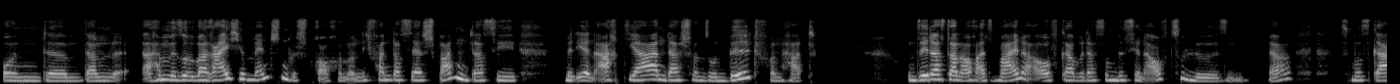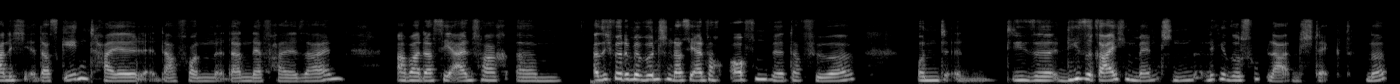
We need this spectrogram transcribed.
Und ähm, dann haben wir so über reiche Menschen gesprochen. Und ich fand das sehr spannend, dass sie mit ihren acht Jahren da schon so ein Bild von hat. Und sehe das dann auch als meine Aufgabe, das so ein bisschen aufzulösen. Ja, es muss gar nicht das Gegenteil davon dann der Fall sein, aber dass sie einfach, ähm, also ich würde mir wünschen, dass sie einfach offen wird dafür, und äh, diese, diese reichen Menschen nicht in so Schubladen steckt. Ne?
